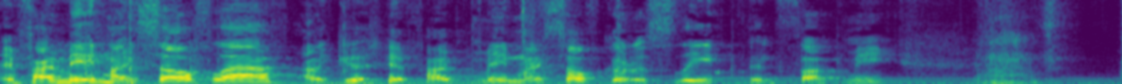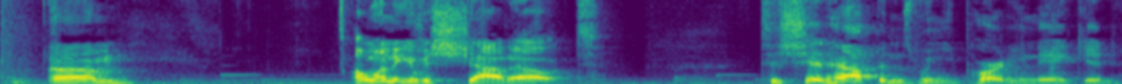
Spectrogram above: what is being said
If I made myself laugh, I'm good. If I made myself go to sleep, then fuck me. Um, I want to give a shout out to Shit Happens When You Party Naked.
